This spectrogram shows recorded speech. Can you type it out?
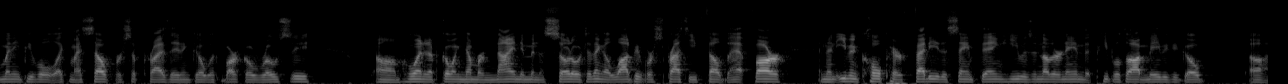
many people like myself were surprised they didn't go with Marco Rossi um, who ended up going number nine in Minnesota, which I think a lot of people were surprised he fell that far. And then even Cole Perfetti, the same thing. He was another name that people thought maybe could go uh,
